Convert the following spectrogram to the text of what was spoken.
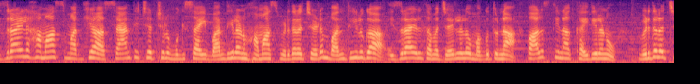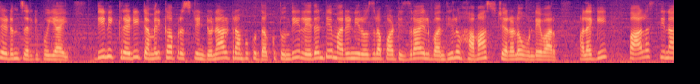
ఇజ్రాయెల్ హమాస్ మధ్య శాంతి చర్చలు ముగిశాయి. బందీలను హమాస్ విడుదల చేయడం బందీలుగా ఇజ్రాయెల్ తమ జైళ్ళలో మగ్గుతున్న పాలస్తీనా ఖైదీలను విడుదల చేయడం జరిగిపోయాయి. దీని క్రెడిట్ అమెరికా ప్రెసిడెంట్ డొనాల్డ్ ట్రంప్కు దక్కుతుంది. లేదంటే మరిన్ని రోజుల పాటు ఇజ్రాయెల్ బందీలు హమాస్ చెరలో ఉండేవారు. అలాగే పాలస్తీనా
